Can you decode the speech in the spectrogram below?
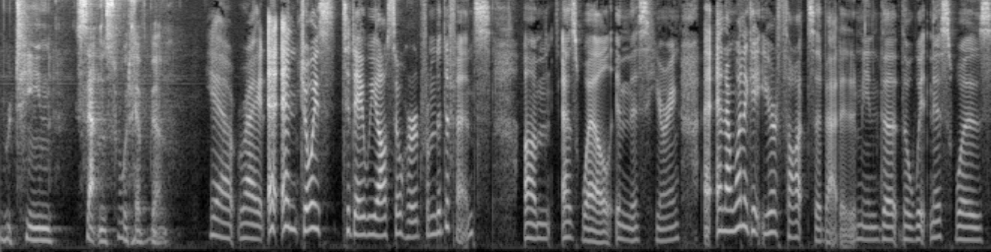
routine sentence would have been. Yeah, right. And, and, Joyce, today we also heard from the defense um, as well in this hearing, and I want to get your thoughts about it. I mean, the the witness was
